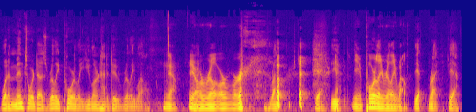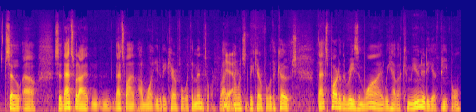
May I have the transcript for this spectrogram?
What a mentor does really poorly, you learn how to do really well. Yeah. Yeah, or real, or we're right. Yeah, you, yeah, you poorly really well. Yeah, right. Yeah. So, uh, so that's what I. That's why I want you to be careful with the mentor, right? Yeah. I want you to be careful with a coach. That's part of the reason why we have a community of people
